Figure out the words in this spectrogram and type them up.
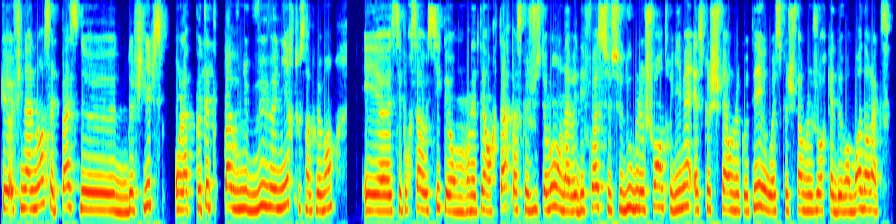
que finalement cette passe de, de Phillips on l'a peut-être pas vu venir tout simplement et euh, c'est pour ça aussi qu'on était en retard parce que justement on avait des fois ce, double choix entre guillemets est-ce que je ferme le côté ou est-ce que je ferme le joueur qui est devant moi dans l'axe?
